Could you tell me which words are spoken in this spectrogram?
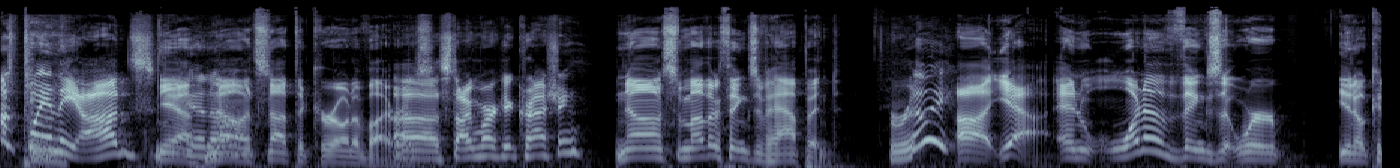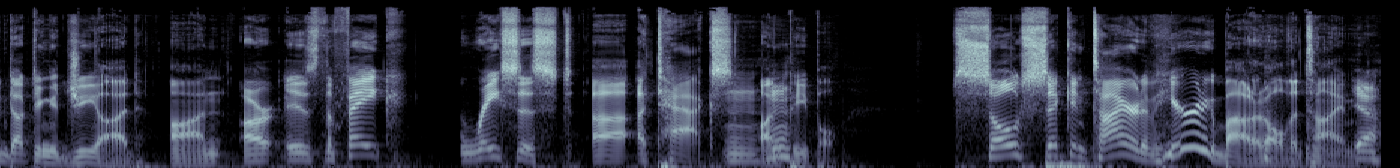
I was playing the odds. Yeah, you know? no, it's not the coronavirus. Uh, stock market crashing. No, some other things have happened. Really? Uh, yeah, and one of the things that we're you know conducting a jihad on are is the fake racist uh, attacks on people. So sick and tired of hearing about it all the time. Yeah.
